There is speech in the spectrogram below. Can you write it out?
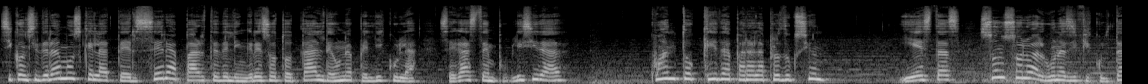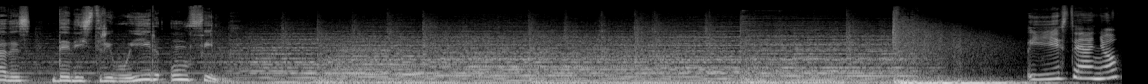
Si consideramos que la tercera parte del ingreso total de una película se gasta en publicidad, ¿cuánto queda para la producción? Y estas son solo algunas dificultades de distribuir un film. Y este año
